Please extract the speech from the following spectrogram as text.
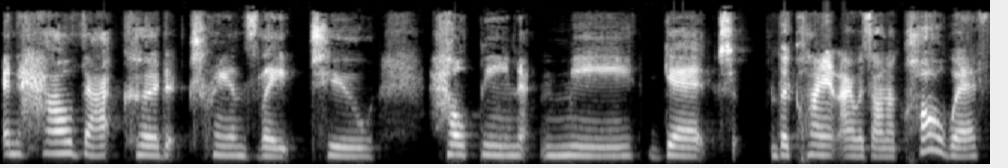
and how that could translate to helping me get the client I was on a call with,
